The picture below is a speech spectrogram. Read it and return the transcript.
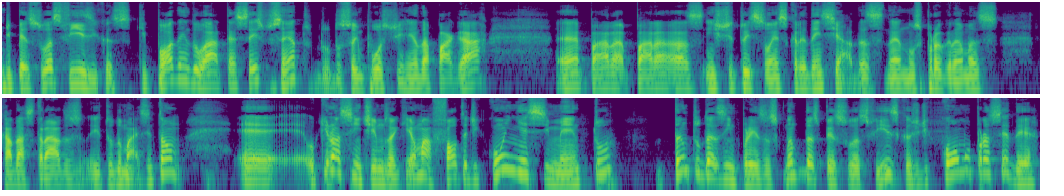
de pessoas físicas que podem doar até 6% do, do seu imposto de renda a pagar é, para, para as instituições credenciadas né, nos programas cadastrados e tudo mais. Então, é, o que nós sentimos aqui é uma falta de conhecimento, tanto das empresas quanto das pessoas físicas, de como proceder.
